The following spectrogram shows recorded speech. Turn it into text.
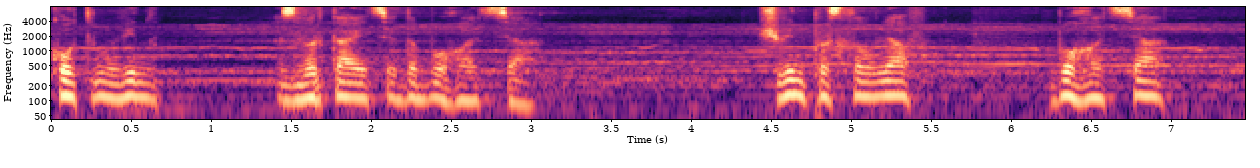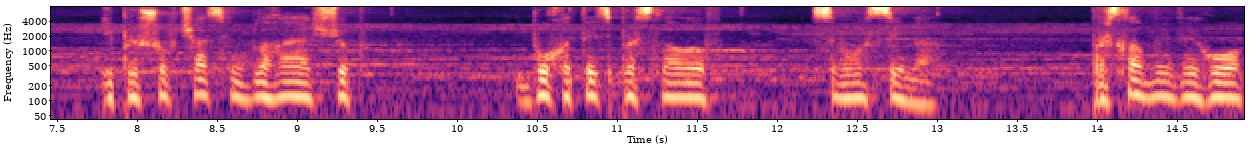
котрим Він звертається до Бога Отця, що Він прославляв Бога Отця і прийшов час, Він благає, щоб Бог Отець прославив свого Сина, прославив Його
